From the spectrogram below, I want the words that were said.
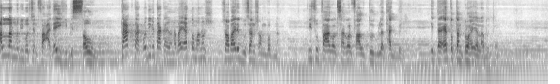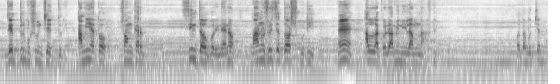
আল্লাহ নবী বলছেন তাক তাক ওদিকে তাকায়ও না। ভাই, এত মানুষ সবাই গুছান সম্ভব না। কিছু পাগল ছাগল ফালতু এগুলা থাকবে। এটা এত তান টোহাইয়া লাভ হইতো। যে দূর শুনছে দূরে আমি এত সংখ্যার চিন্তাও করি না। মানুষ হয়েছে দশ কোটি। হ্যাঁ আল্লাহ কইলো, আমি নিলাম না। কথা বুঝছেন না?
